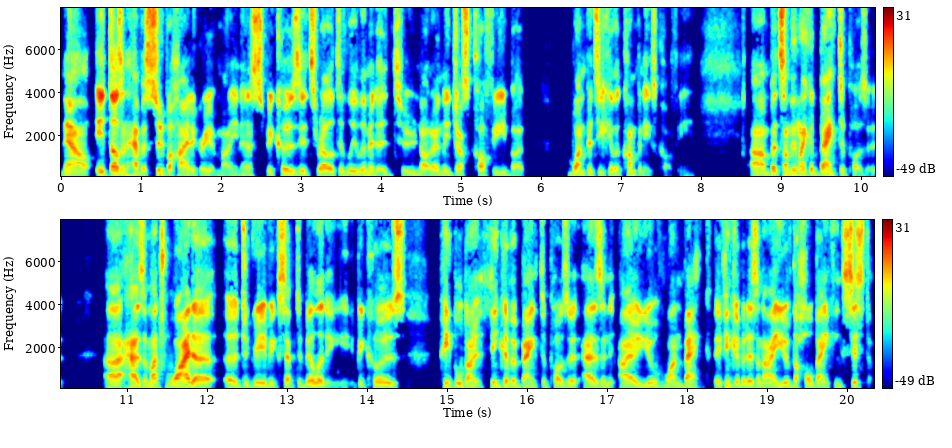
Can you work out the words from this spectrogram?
Now, it doesn't have a super high degree of moneyness because it's relatively limited to not only just coffee, but one particular company's coffee. Um, but something like a bank deposit uh, has a much wider uh, degree of acceptability because people don't think of a bank deposit as an IOU of one bank. They think of it as an IOU of the whole banking system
